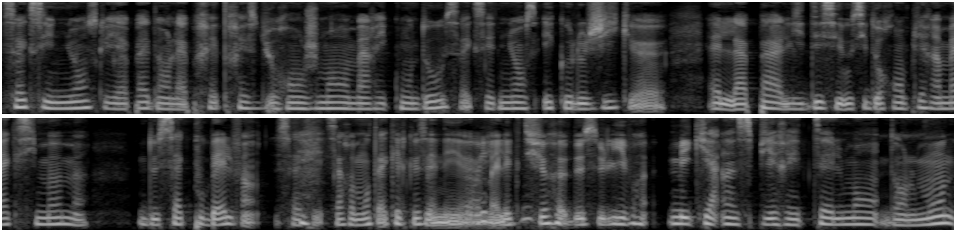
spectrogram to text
C'est vrai que c'est une nuance qu'il n'y a pas dans la prêtresse du rangement Marie Kondo. C'est vrai que cette nuance écologique, euh, elle l'a pas. L'idée, c'est aussi de remplir un maximum de sacs poubelles. Enfin, ça, ça remonte à quelques années, euh, ma lecture de ce livre, mais qui a inspiré tellement dans le monde.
